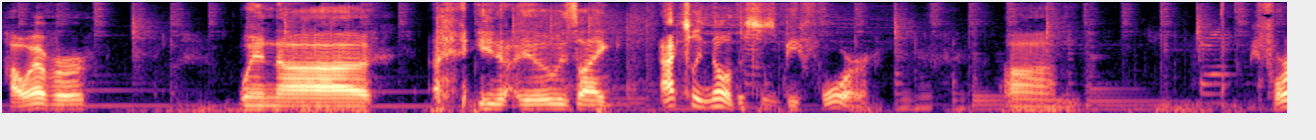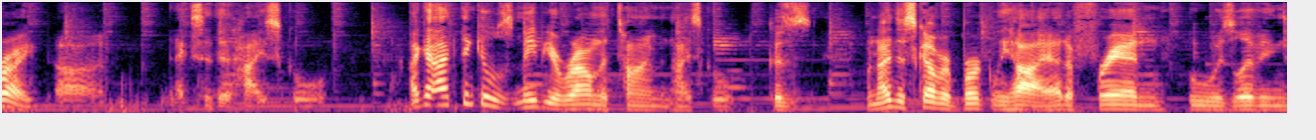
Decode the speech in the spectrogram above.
However, when, uh, you know, it was like, actually, no, this was before um, before I uh, exited high school. I, got, I think it was maybe around the time in high school because when I discovered Berkeley High, I had a friend who was living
